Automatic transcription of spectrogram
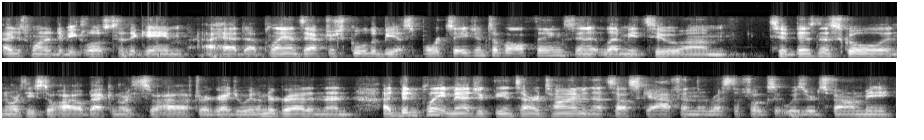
I just wanted to be close to the game. I had uh, plans after school to be a sports agent of all things, and it led me to um, to business school in Northeast Ohio, back in Northeast Ohio after I graduated undergrad. And then I'd been playing Magic the entire time, and that's how Skaff and the rest of the folks at Wizards found me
